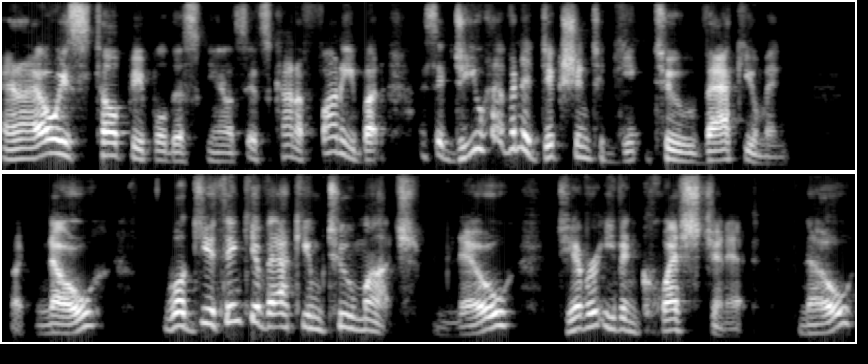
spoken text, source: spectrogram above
And I always tell people this, you know, it's, it's kind of funny, but I say, do you have an addiction to, to vacuuming? Like, no. Well, do you think you vacuum too much? No. Do you ever even question it? No,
